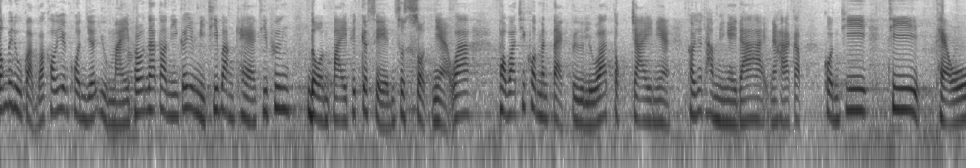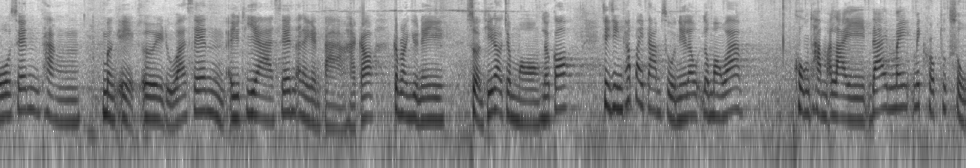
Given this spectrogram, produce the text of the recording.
ต้องไปดูก่อนว่าเขายังคนเยอะอยู่ไหม เพราะณตอนนี้ก็ยังมีที่บางแคที่เพิ่งโดนไปเพชรเกษมสดๆเนี่ยว่าภาวะที่คนมันแตกตื่นหรือว่าตกใจเนี่ยเขาจะทำยังไงได้นะคะกับ คนที่ที่แถวเส้นทางเมืองเอกเอยหรือว่าเส้นอยุธยาเส้นอะไรต่างๆค่ะก็กำลังอยู่ในส่วนที่เราจะมอง แล้วก็จริงๆ ถ้าไปตามศูนย์นี้เราเรามองว่าคงทำอะไรได้ไม่ไม่ครบทุกศู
